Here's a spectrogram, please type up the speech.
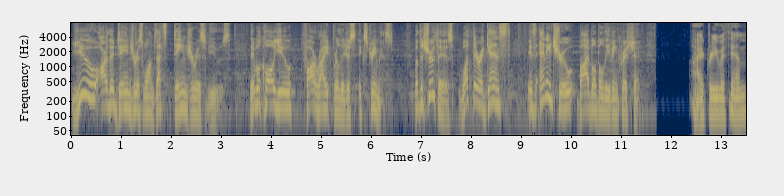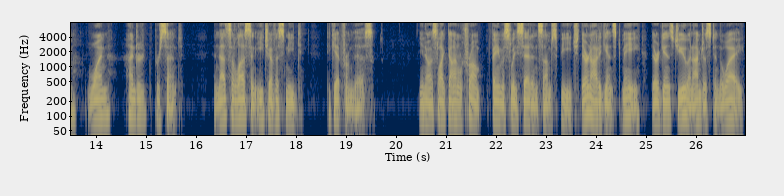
you are the dangerous ones. That's dangerous views. They will call you far right religious extremist. But the truth is, what they're against is any true Bible believing Christian. I agree with him 100%. And that's a lesson each of us need to get from this. You know, it's like Donald Trump famously said in some speech, they're not against me, they're against you, and I'm just in the way.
